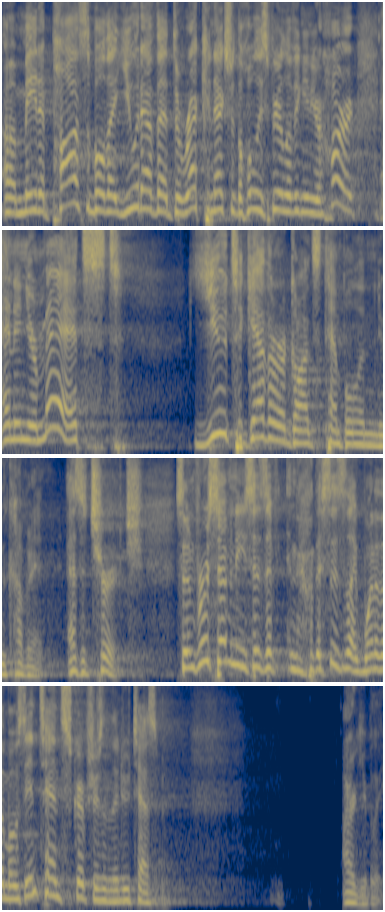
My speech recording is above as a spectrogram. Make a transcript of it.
uh, made it possible that you would have that direct connection with the Holy Spirit living in your heart and in your midst, you together are God's temple in the new covenant as a church. So in verse 17, he says, if, this is like one of the most intense scriptures in the New Testament, arguably.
